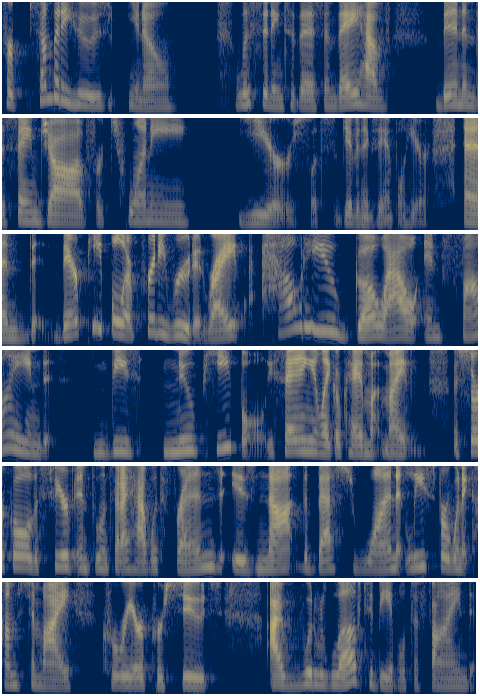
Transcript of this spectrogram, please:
for somebody who's, you know, listening to this and they have been in the same job for 20 years, let's give an example here, and th- their people are pretty rooted, right? How do you go out and find these new people. You're saying like okay my, my, the circle the sphere of influence that i have with friends is not the best one at least for when it comes to my career pursuits. I would love to be able to find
